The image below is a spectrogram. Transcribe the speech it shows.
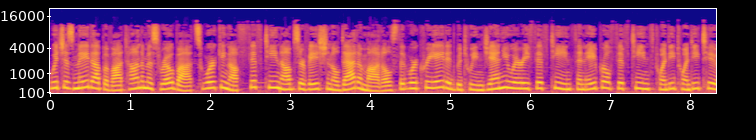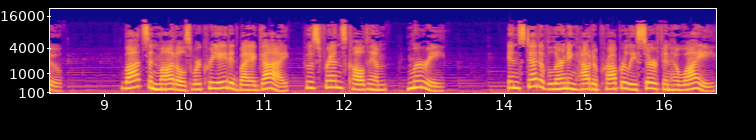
which is made up of autonomous robots working off 15 observational data models that were created between January 15 and April 15, 2022. Bots and models were created by a guy, whose friends called him, Murray. Instead of learning how to properly surf in Hawaii,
